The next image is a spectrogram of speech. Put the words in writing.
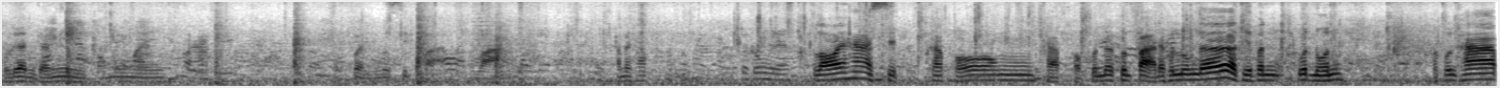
ทุเรียนก็มีของใหม่ๆเปิดรถสิบบาทหวานทำไหมครับร้อยห้าสิบครับผมครับขอบคุณด้อคุณป้าด้อคุณลุงเด้อที่เป็นอุดหนุน ขอบคุณครับ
